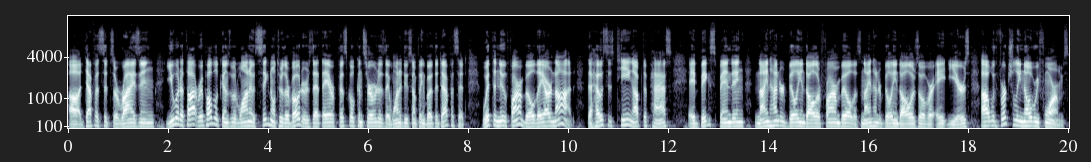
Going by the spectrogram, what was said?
Uh, deficits are rising. You would have thought Republicans would want to signal to their voters that they are fiscal conservatives. They want to do something about the deficit. With the new farm bill, they are not. The House is teeing up to pass a big spending $900 billion farm bill that's $900 billion over eight years uh, with virtually no reforms.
